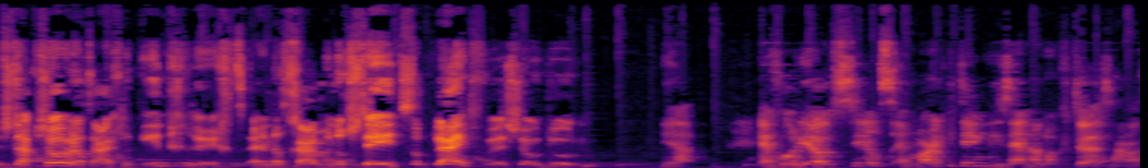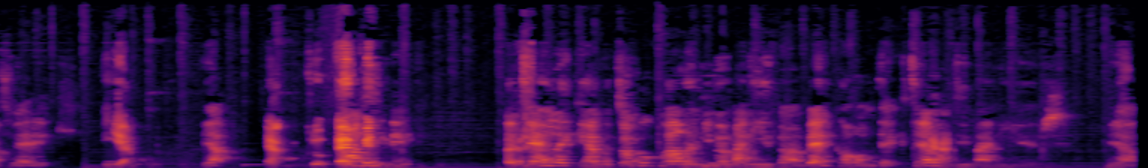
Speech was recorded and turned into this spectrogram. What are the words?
Dus zo hebben we dat eigenlijk ingericht. En dat gaan we nog steeds, dat blijven we zo doen. Ja. En voor jouw sales en marketing, die zijn dan nog thuis aan het werk? Ja. Ja, ja klopt. En ben... uiteindelijk hebben we toch ook wel een nieuwe manier van werken ontdekt, hè, op die manier. Ja.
